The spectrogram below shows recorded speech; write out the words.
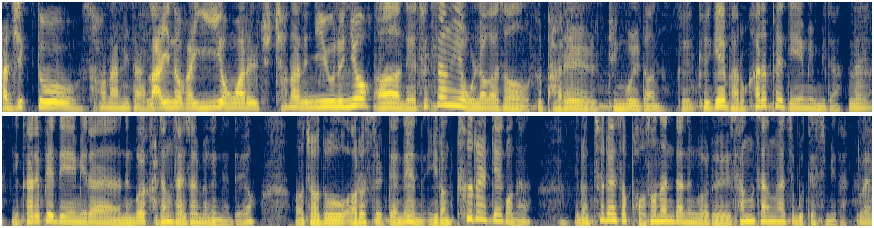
아직도 선합니다. 라이너가 이 영화를 추천하는 이유는요? 아, 네. 책상 위에 올라가서 그 발을 뒹굴던 그 그게 바로 carpe diem입니다. 네. 이 carpe diem이라는 걸 가장 잘 설명했는데요. 어, 저도 어렸을 때는 이런 틀을 깨거나 이런 틀에서 벗어난다는 거를 상상하지 못했습니다. 네.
